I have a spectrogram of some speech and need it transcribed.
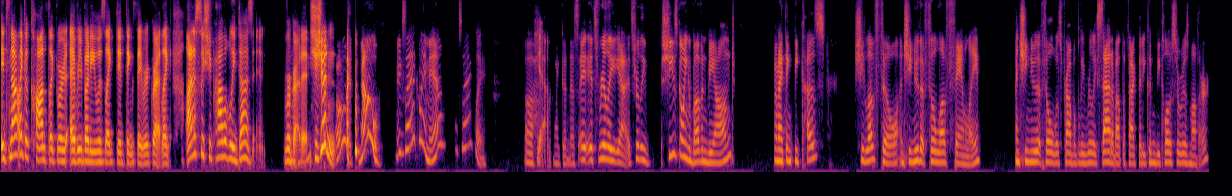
it's not like a conflict where everybody was like did things they regret. Like honestly she probably doesn't regret it. She shouldn't. Oh no. Exactly man. Exactly. Oh yeah. my goodness. It, it's really yeah it's really she's going above and beyond. And i think because she loved phil and she knew that phil loved family and she knew that Phil was probably really sad about the fact that he couldn't be closer to his mother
